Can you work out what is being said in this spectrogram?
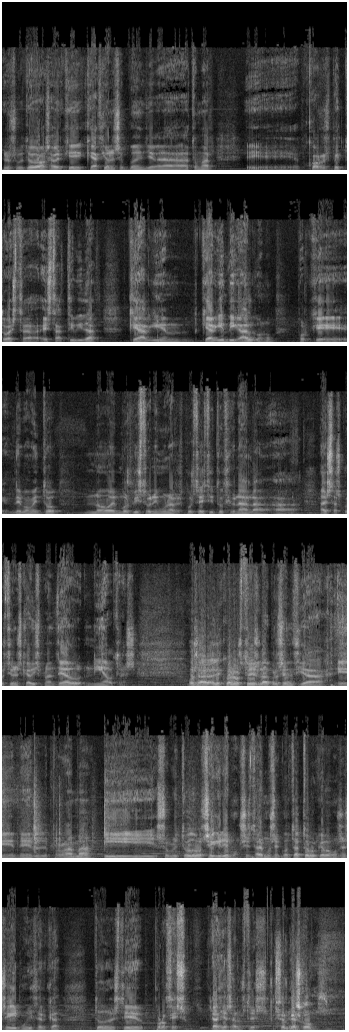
pero sobre todo vamos a ver qué, acciones se pueden llegar a, tomar eh, con respecto a esta, esta actividad, que alguien, que alguien diga algo, ¿no? porque de momento no hemos visto ninguna respuesta institucional a, a estas cuestiones que habéis planteado ni a otras. Os agradezco a los tres la presencia en el programa y sobre todo seguiremos, estaremos en contacto porque vamos a seguir muy cerca todo este proceso. Gracias a los tres. Gracias.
